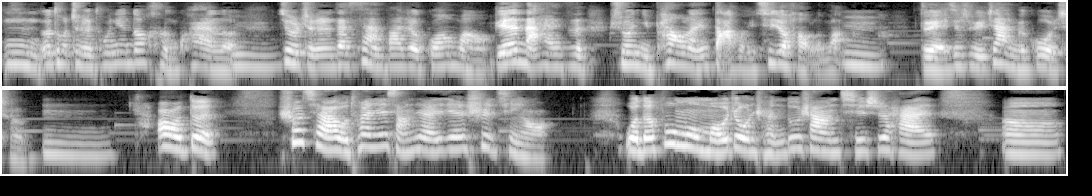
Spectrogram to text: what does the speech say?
嗯，我童整个童年都很快乐，嗯就是整个人在散发着光芒。别的男孩子说你胖了，你打回去就好了嘛。嗯对，就属于这样一个过程。嗯，哦对，说起来，我突然间想起来一件事情哦，我的父母某种程度上其实还，嗯，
